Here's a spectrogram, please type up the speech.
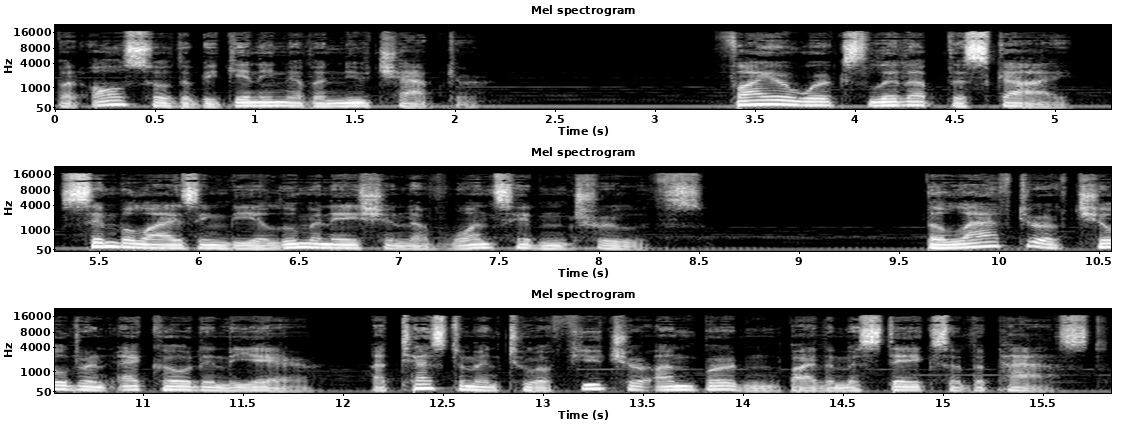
but also the beginning of a new chapter. Fireworks lit up the sky, symbolizing the illumination of once hidden truths. The laughter of children echoed in the air, a testament to a future unburdened by the mistakes of the past.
